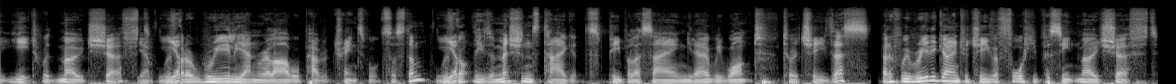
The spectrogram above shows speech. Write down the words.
yet with mode shift. Yep. We've Yep. got a really unreliable public transport system. We've Yep. got these emissions targets. People are saying, you know, we want to achieve this. But if we're really going to achieve a 40% mode shift,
